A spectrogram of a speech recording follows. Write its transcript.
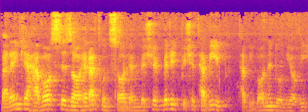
برای اینکه حواس ظاهرتون سالم بشه برید پیش طبیب طبیبان دنیاوی.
